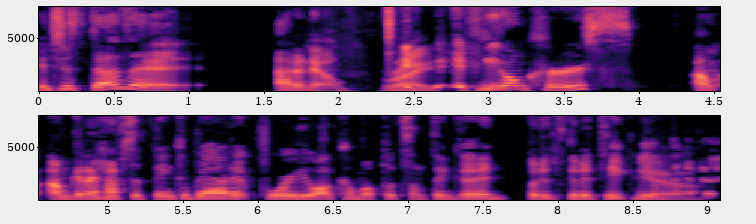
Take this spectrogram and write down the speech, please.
it just does it. I don't know. Right. If, if you don't curse, I'm I'm gonna have to think about it for you. I'll come up with something good, but it's gonna take me yeah. a minute.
